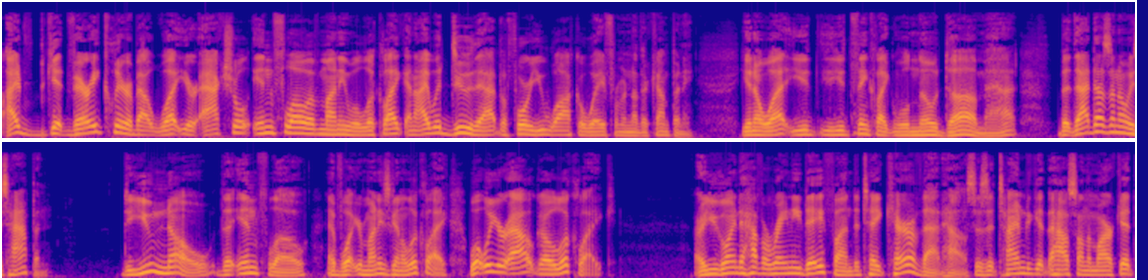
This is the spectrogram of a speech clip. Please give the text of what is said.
I'd get very clear about what your actual inflow of money will look like, and I would do that before you walk away from another company. You know what? You'd, you'd think like, well, no, duh, Matt. But that doesn't always happen. Do you know the inflow of what your money's going to look like? What will your outgo look like? Are you going to have a rainy day fund to take care of that house? Is it time to get the house on the market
